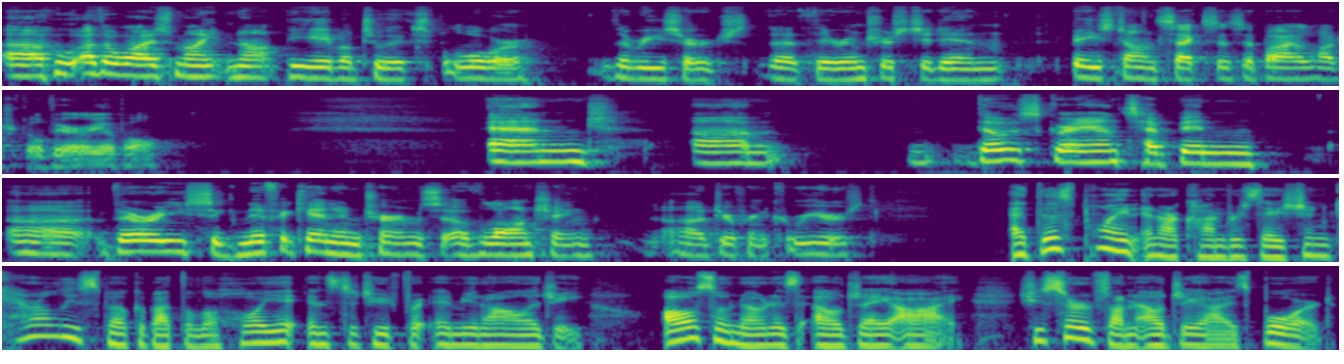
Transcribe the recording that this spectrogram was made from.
uh, who otherwise might not be able to explore the research that they're interested in based on sex as a biological variable. And um, those grants have been uh, very significant in terms of launching uh, different careers. At this point in our conversation, Carolee spoke about the La Jolla Institute for Immunology, also known as LJI. She serves on LJI's board.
